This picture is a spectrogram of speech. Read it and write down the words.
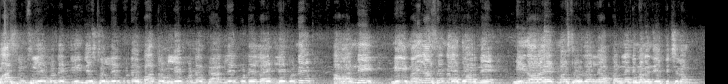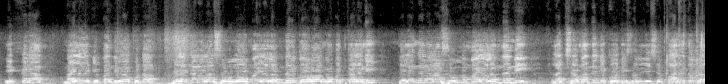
వాష్రూమ్స్ లేకుంటే క్లీన్ చేస్తూ లేకుంటే బాత్రూమ్ లేకుంటే ఫ్యాన్ లేకుంటే లైట్ లేకుంటే అవన్నీ మీ మహిళా సంఘాల ద్వారానే మీ ద్వారా హెడ్ మాస్టర్ ద్వారానే ఆ పనులన్నీ మనం చేపించినాం. ఎక్కడ మహిళలకు ఇబ్బంది కాకుండా తెలంగాణ రాష్ట్రంలో మహిళలందరూ గౌరవంగా బతకాలని తెలంగాణ రాష్ట్రంలో మహిళలందరినీ లక్ష మందిని కోటీశ్వరులు చేసే బాధ్యత కూడా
